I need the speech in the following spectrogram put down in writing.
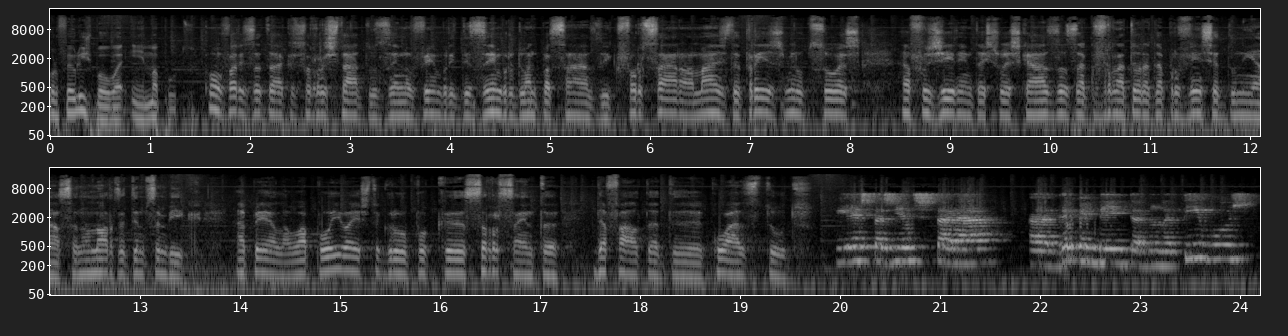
Orfeu Lisboa, em Maputo. Com vários ataques registrados em novembro e dezembro do ano passado e que forçaram a mais de 3 mil pessoas a fugirem das suas casas, a governadora da província de Niassa, no norte de Moçambique, apela ao apoio a este grupo que se ressente da falta de quase tudo. E esta gente estará uh, dependente de nativos,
